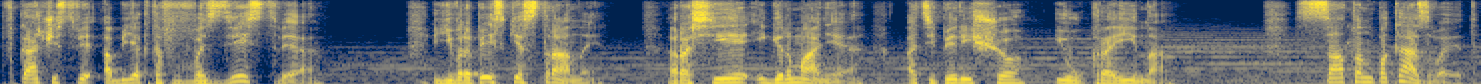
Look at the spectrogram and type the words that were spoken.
в качестве объектов воздействия – европейские страны, Россия и Германия, а теперь еще и Украина. Сатан показывает –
